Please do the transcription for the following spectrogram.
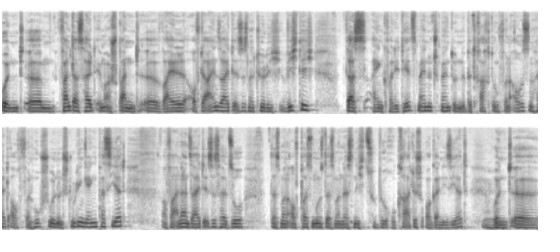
und ähm, fand das halt immer spannend, äh, weil auf der einen Seite ist es natürlich wichtig, dass ein Qualitätsmanagement und eine Betrachtung von außen halt auch von Hochschulen und Studiengängen passiert. Auf der anderen Seite ist es halt so, dass man aufpassen muss, dass man das nicht zu bürokratisch organisiert. Mhm. Und äh,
